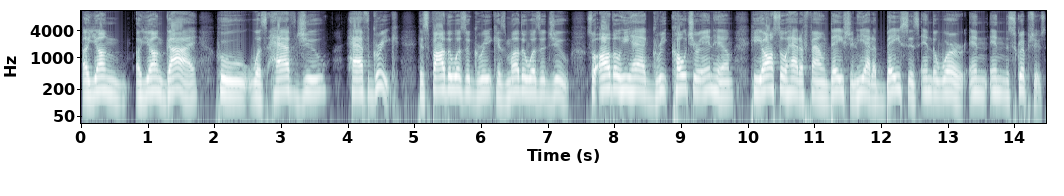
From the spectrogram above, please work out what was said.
a young a young guy who was half Jew, half Greek. His father was a Greek, his mother was a Jew. So, although he had Greek culture in him, he also had a foundation. He had a basis in the word, in, in the scriptures.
